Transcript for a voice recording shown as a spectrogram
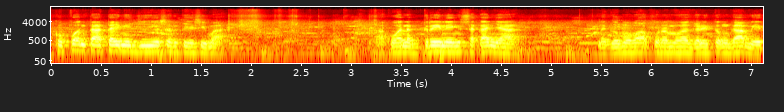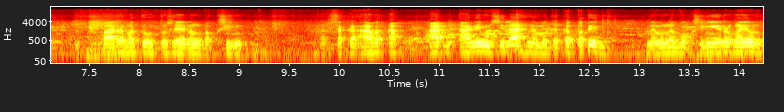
Ako po ang tatay ni Gio Santissima. Ako ang nag-training sa kanya na gumawa ako ng mga ganitong gamit para matuto siya ng boxing. At saka anim sila na magkakapatid na mga boksingero ngayon.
